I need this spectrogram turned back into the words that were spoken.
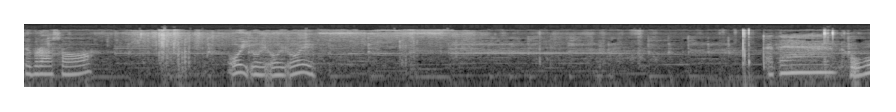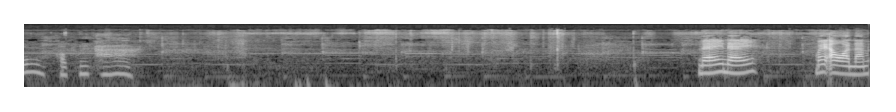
Det är bra så. Oj, oj, oj, oj. Ta-da! โอ้ขอบคุณค่ะ ไหนไหนไม่เอาอันนั้น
